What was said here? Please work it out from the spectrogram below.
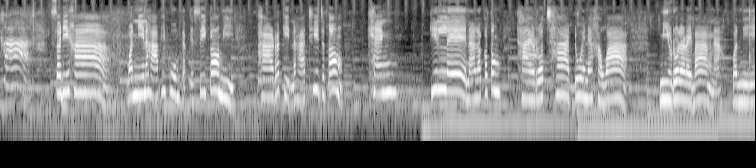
ีค่ะ สวัสดีค่ะ วันนี้นะคะพี่ภูมิกับเจสซี่ก็มีภารกิจนะคะ ที่จะต้องแข่งกินเลนะ แล้วก็ต้องทายรสชาติด้วยนะคะว่ามีรสอะไรบ้างนะ วันนี้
